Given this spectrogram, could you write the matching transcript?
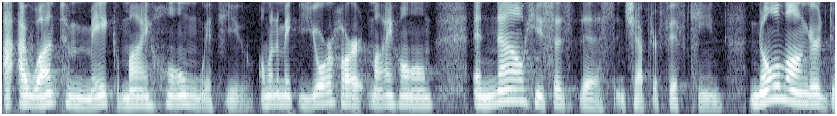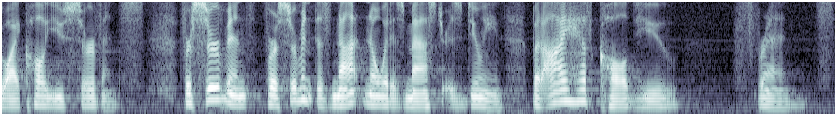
I, I want to make my home with you. I want to make your heart my home. And now he says this in chapter 15 No longer do I call you servants. For, servant, for a servant does not know what his master is doing, but I have called you friends.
